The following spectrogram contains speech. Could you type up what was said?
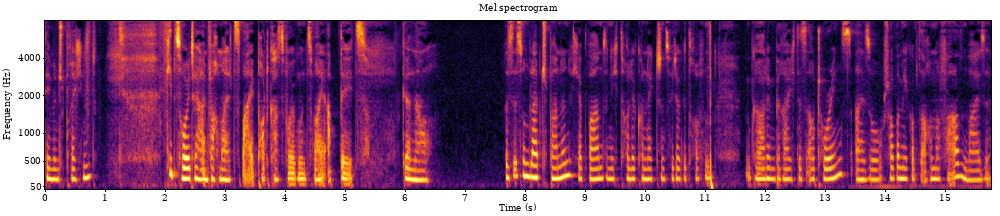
dementsprechend gibt es heute einfach mal zwei Podcast-Folgen und zwei Updates. Genau. Es ist und bleibt spannend. Ich habe wahnsinnig tolle Connections wieder getroffen gerade im Bereich des Autorings. Also schau, bei mir kommt es auch immer phasenweise,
